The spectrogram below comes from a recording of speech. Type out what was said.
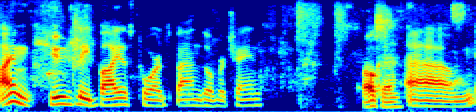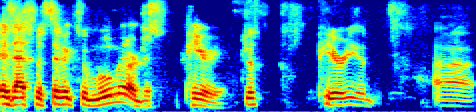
I'm hugely biased towards bands over chains. Okay. Um, Is that specific to movement or just period? Just period. Uh,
